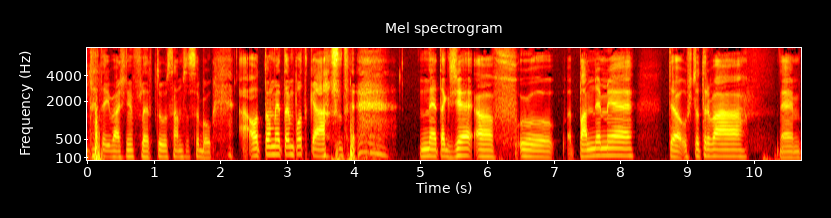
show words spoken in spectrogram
Tady vážně flirtu sám se sebou. A o tom je ten podcast. ne, takže uh, uh, pandemie, to už to trvá, nevím,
